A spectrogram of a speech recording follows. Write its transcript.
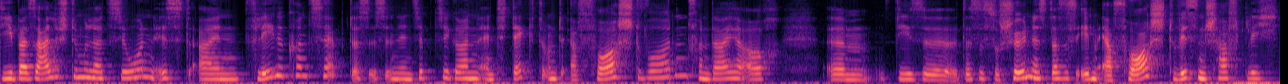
Die basale Stimulation ist ein Pflegekonzept, das ist in den 70ern entdeckt und erforscht worden. Von daher auch ähm, diese, dass es so schön ist, dass es eben erforscht, wissenschaftlich,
